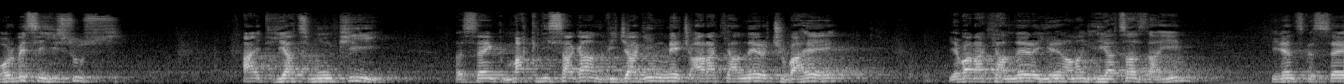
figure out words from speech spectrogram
որովհետեւ Հիսուս այդ հիացմունքի ասենք մակնիսական վիճակին մեջ արաքյալներ չբահե եւ արաքյալները իրեն անան հիացած դային իրենց կսե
